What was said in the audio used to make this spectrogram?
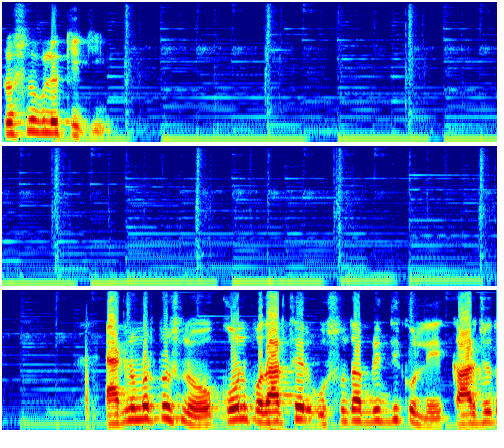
প্রশ্নগুলো কি কি। এক নম্বর প্রশ্ন, কোন পদার্থের উষ্ণতা বৃদ্ধি করলে কার্যত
